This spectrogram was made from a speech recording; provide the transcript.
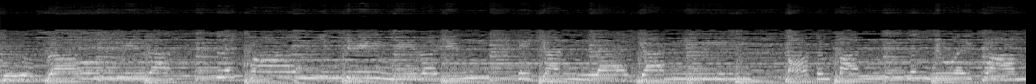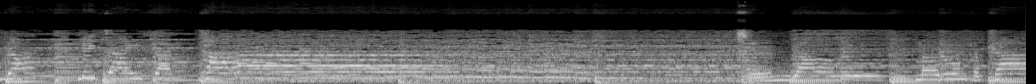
พวกเรา ต่อเติมฝันนั้นด้วยความรัก ด้วยใจศรัทธาเชิญเรามาร่วมกับขา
